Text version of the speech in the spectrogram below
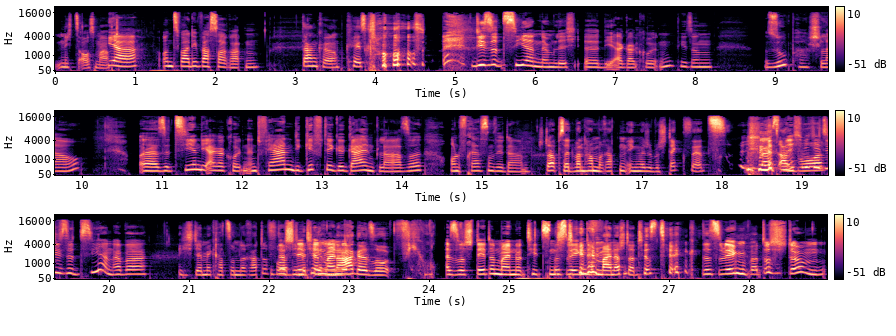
nichts ausmacht. Ja, und zwar die Wasserratten. Danke, Case closed. Die sezieren nämlich äh, die Agerkröten. Die sind super schlau. Äh, sezieren die Agerkröten, entfernen die giftige Gallenblase und fressen sie dann. Stopp, seit wann haben Ratten irgendwelche Bestecksets Ich mit weiß an nicht, wie Bord? die die sezieren, aber Ich stelle mir gerade so eine Ratte vor, Das die mit ihrem Nagel so also steht in meinen Notizen, das deswegen, steht in meiner Statistik. deswegen wird es stimmen.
